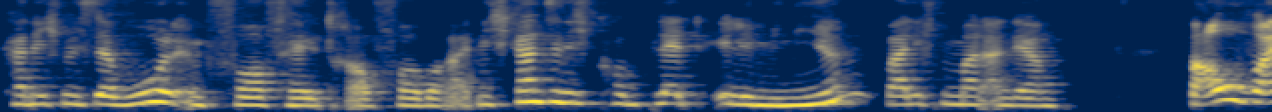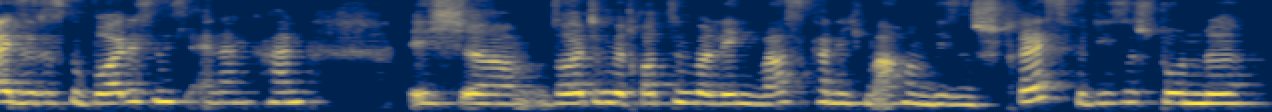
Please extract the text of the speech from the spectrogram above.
kann ich mich sehr wohl im Vorfeld darauf vorbereiten. Ich kann sie nicht komplett eliminieren, weil ich nun mal an der Bauweise des Gebäudes nicht ändern kann. Ich äh, sollte mir trotzdem überlegen, was kann ich machen, um diesen Stress für diese Stunde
